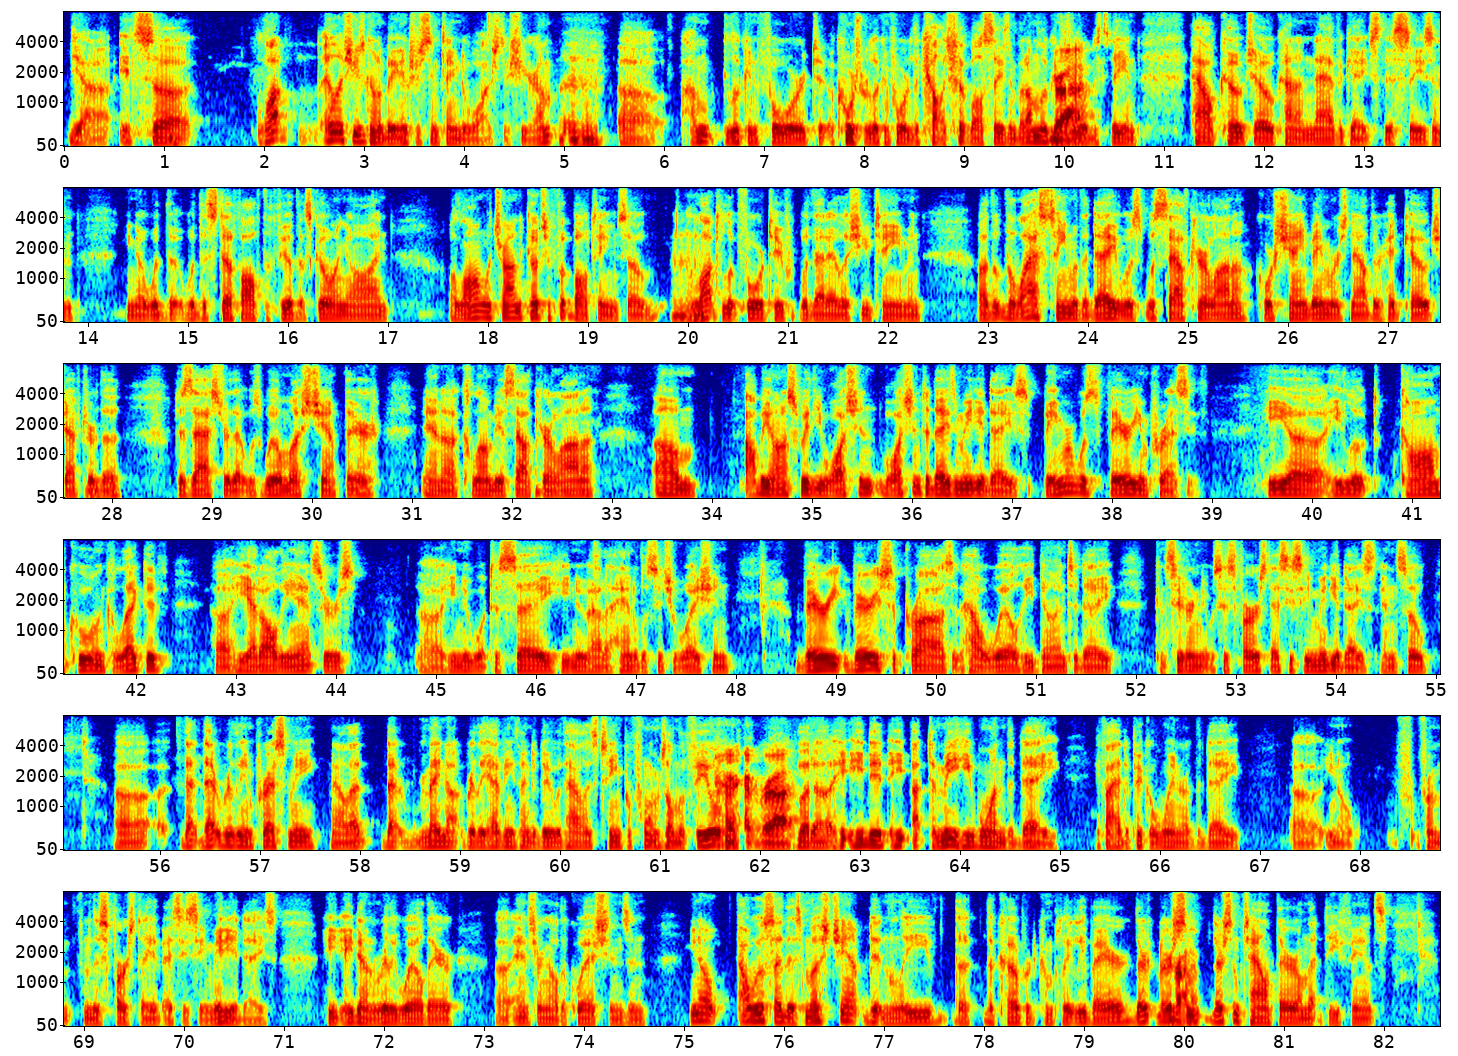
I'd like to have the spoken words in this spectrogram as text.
Yeah, it's uh, a lot. LSU is going to be an interesting team to watch this year. I'm mm-hmm. uh, I'm looking forward to. Of course, we're looking forward to the college football season, but I'm looking right. forward to seeing how Coach O kind of navigates this season. You know, with the with the stuff off the field that's going on, along with trying to coach a football team. So mm-hmm. a lot to look forward to with that LSU team. And uh, the, the, last team of the day was was South Carolina. Of course, Shane Beamer is now their head coach after mm-hmm. the disaster that was Will Muschamp there in uh, Columbia, South Carolina. Um, I'll be honest with you, watching watching today's media days, Beamer was very impressive. He uh, he looked calm, cool, and collective. Uh, he had all the answers. Uh, he knew what to say. He knew how to handle the situation. Very, very surprised at how well he done today, considering it was his first SEC media days. And so uh, that that really impressed me. Now that that may not really have anything to do with how his team performs on the field, right? But uh, he he did he uh, to me he won the day. If I had to pick a winner of the day, uh, you know, from from this first day of SEC media days, he he done really well there, uh, answering all the questions. And you know, I will say this: Muschamp didn't leave the the cupboard completely bare. There there's right. some there's some talent there on that defense.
